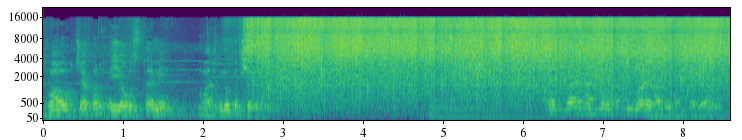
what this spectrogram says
ধোঁয়া উঠছে এখন, এই অবস্থায় আমি মাছগুলোকে ছেড়ে দেবো। একবারে ভাজবো না, দুবারে ভাজবো মাছটাকে আমি।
